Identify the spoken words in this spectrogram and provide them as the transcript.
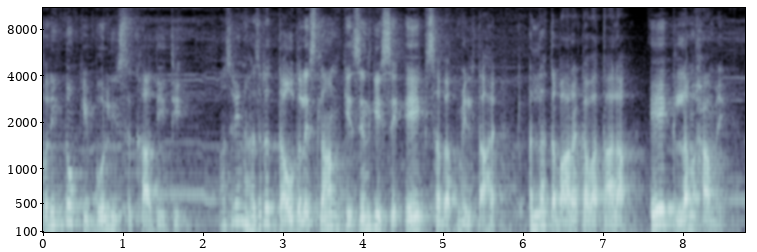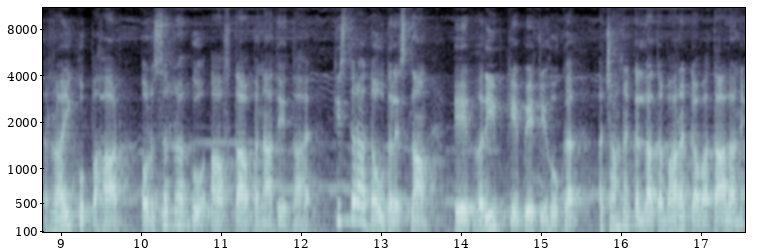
परिंदों की बोली सिखा दी थी। नाजरीन, हज़रत दाऊद इस्लाम की ज़िंदगी से एक सबक मिलता है कि अल्लाह तबारक व ताली एक लम्हा में राई को पहाड़ और ज़र्रा को आफ्ताब बना देता है। किस तरह दाऊद इस्लाम एक गरीब के बेटे होकर अचानक अल्लाह तबारक का ताली ने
